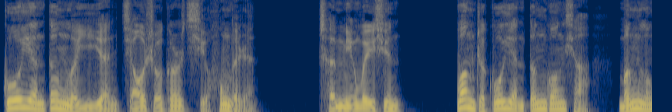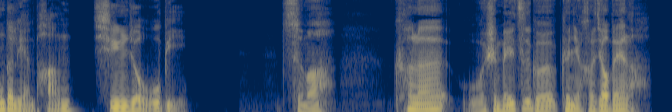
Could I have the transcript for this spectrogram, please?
郭燕瞪了一眼嚼舌根起哄的人，陈明微醺，望着郭燕灯光下朦胧的脸庞，心热无比。怎么？看来我是没资格跟你喝交杯了。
